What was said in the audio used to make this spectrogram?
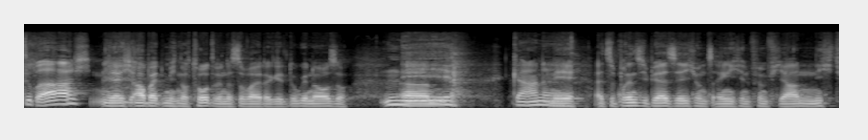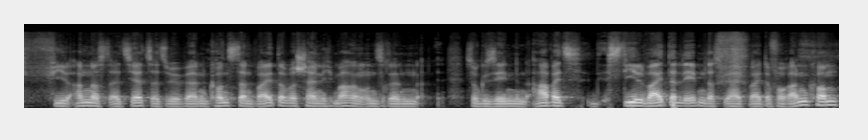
du Arsch. Ja, ich arbeite mich noch tot, wenn das so weitergeht. Du genauso. Nee, ähm, gar nicht. Nee, also prinzipiell sehe ich uns eigentlich in fünf Jahren nicht viel anders als jetzt. Also wir werden konstant weiter wahrscheinlich machen, unseren so gesehen den Arbeitsstil weiterleben, dass wir halt weiter vorankommen.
